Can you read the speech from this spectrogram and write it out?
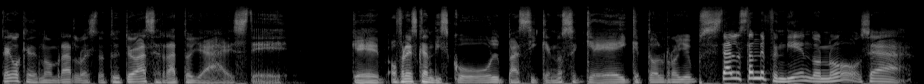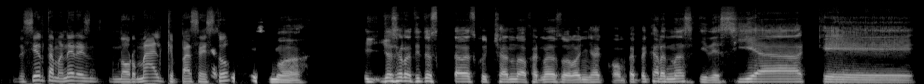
tengo que nombrarlo esto, tuiteó hace rato ya, este, que ofrezcan disculpas y que no sé qué y que todo el rollo, pues está, lo están defendiendo, ¿no? O sea, de cierta manera es normal que pase esto. Yo hace ratito estaba escuchando a Fernández Noroña con Pepe Cárdenas y decía que,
